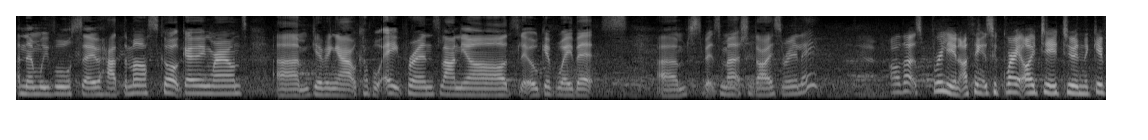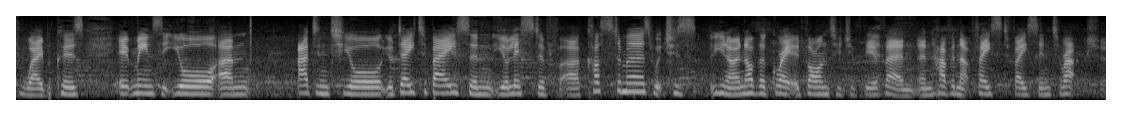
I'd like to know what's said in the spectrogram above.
And then we've also had the mascot going around, um, giving out a couple aprons, lanyards, little giveaway bits, um, just bits of merchandise, really. Oh, that's brilliant. I think it's a great idea doing the giveaway because it means that you're um, adding to your, your database and your list of uh, customers, which is you know another great advantage of the event and having that face-to-face interaction.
